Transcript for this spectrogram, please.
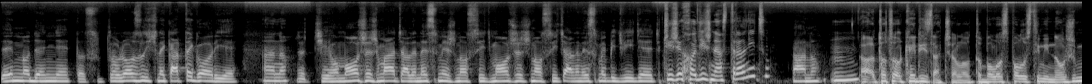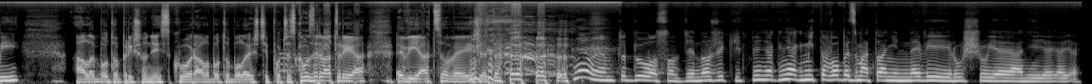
dennodenne. To sú tu rozličné kategórie. Áno. Či ho môžeš mať, ale nesmieš nosiť, môžeš nosiť, ale nesmie byť vidieť. Čiže chodíš na strelnicu? Áno. A toto kedy začalo? To bolo spolu s tými nožmi, alebo to prišlo neskôr, alebo to bolo ešte počas konzervatória Evy Jacovej, že to... Neviem, to dlho som tie nožiky, nejak, nejak mi to vôbec ma to ani nevyrušuje, ani... aj- aj.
